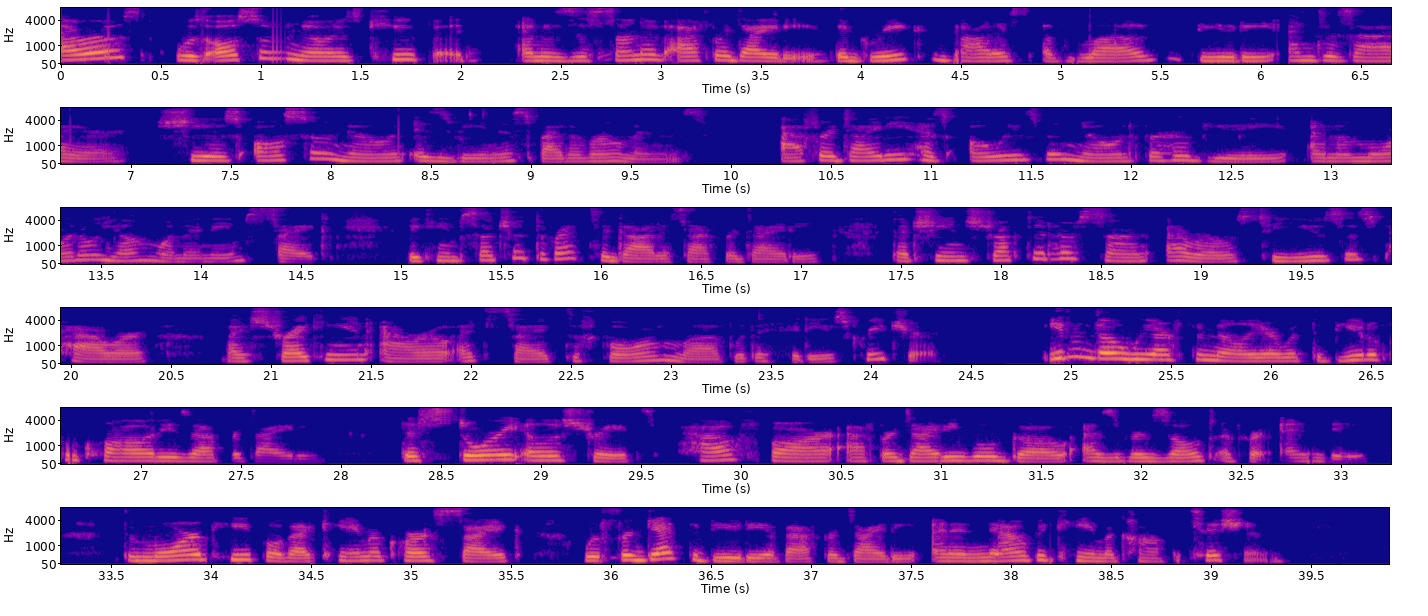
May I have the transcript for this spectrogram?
Eros was also known as Cupid and is the son of Aphrodite, the Greek goddess of love, beauty, and desire. She is also known as Venus by the Romans. Aphrodite has always been known for her beauty, and a mortal young woman named Psyche became such a threat to goddess Aphrodite that she instructed her son Eros to use his power by striking an arrow at Psyche to fall in love with a hideous creature. Even though we are familiar with the beautiful qualities of Aphrodite, this story illustrates how far Aphrodite will go as a result of her envy. The more people that came across Psyche would forget the beauty of Aphrodite, and it now became a competition.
